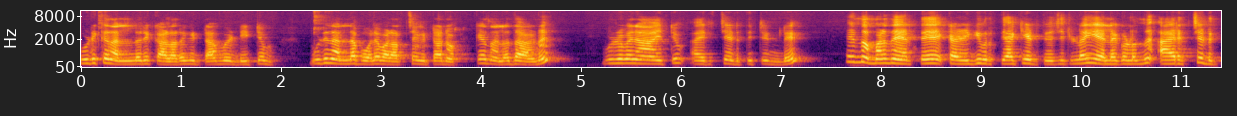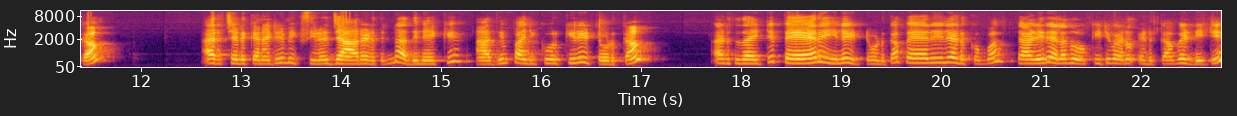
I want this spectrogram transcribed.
മുടിക്ക് നല്ലൊരു കളറ് കിട്ടാൻ വേണ്ടിയിട്ടും മുടി നല്ല പോലെ വളർച്ച കിട്ടാനൊക്കെ നല്ലതാണ്. മുഴുവനായിട്ടും അരിച്ചെടുത്തിട്ടുണ്ട്. ഇനി നമ്മൾ നേരത്തെ കഴുകി വൃത്തിയാക്കി എടുത്തു വെച്ചിട്ടുള്ള ഇലകളൊന്ന് അരച്ചെടുക്കാം. അരച്ചെടുക്കാനായിട്ട് മിക്സിയുടെ ജാർ എടുത്തിട്ടുണ്ട്. അതിലേക്ക് ആദ്യം പനിക്കൂർക്കിയിൽ ഇട്ട് കൊടുക്കാം. അടുത്തതായിട്ട് പേരയില ഇട്ട് കൊടുക്കാം. പേരയില എടുക്കുമ്പോൾ തളിര ഇല നോക്കിയിട്ട് വേണം എടുക്കാൻ വേണ്ടിയിട്ട്.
